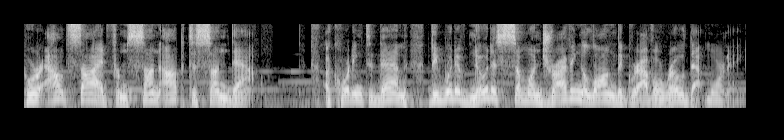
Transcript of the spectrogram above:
who are outside from sun up to sundown. According to them, they would have noticed someone driving along the gravel road that morning.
